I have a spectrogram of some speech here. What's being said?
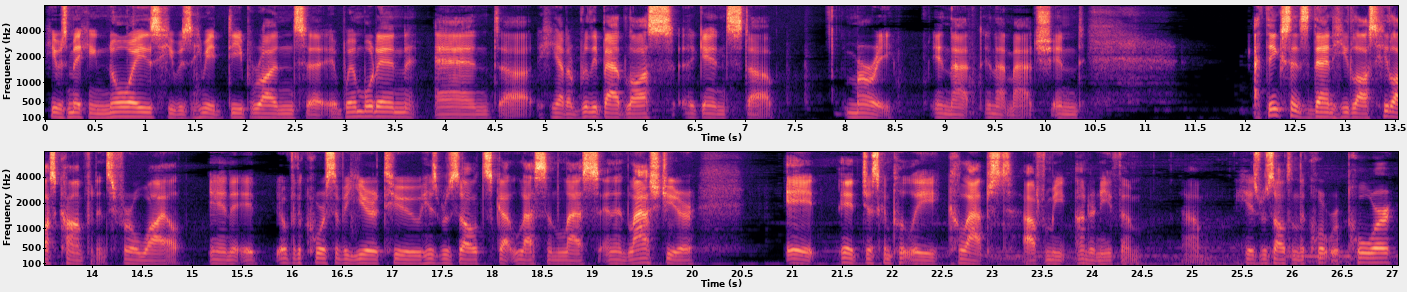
He was making noise. He was he made deep runs uh, at Wimbledon, and uh, he had a really bad loss against uh, Murray in that in that match. And I think since then he lost he lost confidence for a while. And it, over the course of a year or two, his results got less and less. And then last year, it it just completely collapsed out from underneath him. Um, his results in the court were poor.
